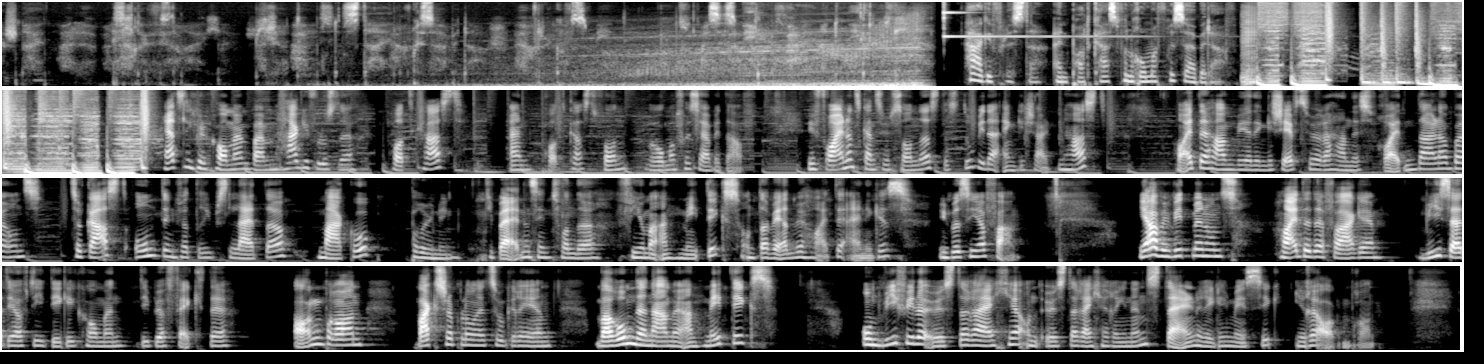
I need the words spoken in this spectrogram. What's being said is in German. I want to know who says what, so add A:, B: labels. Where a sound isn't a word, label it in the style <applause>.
A: Haare schneiden. Alle was in Österreich. Beauty, Style, Friseurbedarf, Haare, Kosmetik. Was ist und? Hageflüster, ein Podcast von Roma Friseurbedarf.
B: Herzlich willkommen beim Hageflüster Podcast, ein Podcast von Roma Friseurbedarf. Wir freuen uns ganz besonders, dass du wieder eingeschaltet hast. Heute haben wir den Geschäftsführer Hannes Freudenthaler bei uns zu Gast und den Vertriebsleiter Marco Brüning. Die beiden sind von der Firma Antmetics und da werden wir heute einiges über sie erfahren. Ja, wir widmen uns heute der Frage, wie seid ihr auf die Idee gekommen, die perfekte Augenbrauen, Wachsschablone zu kreieren? Warum der Name Antmetics? Und wie viele Österreicher und Österreicherinnen stylen regelmäßig ihre Augenbrauen?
